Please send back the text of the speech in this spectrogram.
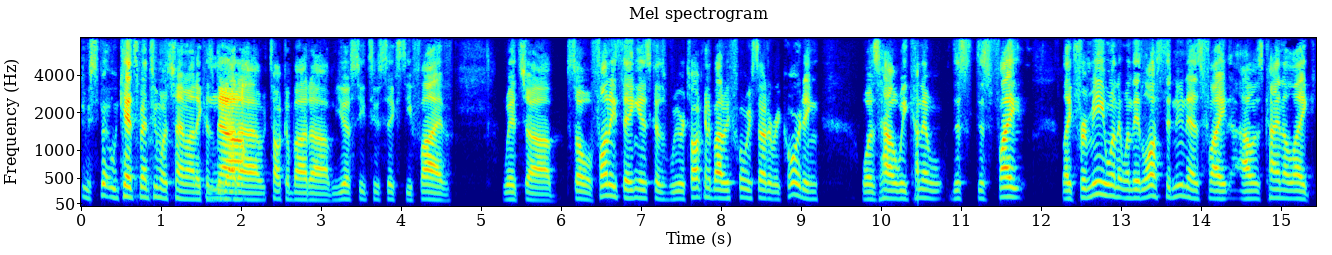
we, sp- we can't spend too much time on it because No. we gotta talk about um, UFC 265. Which, uh, so funny thing is because we were talking about it before we started recording, was how we kind of this this fight. Like for me, when when they lost the Nunes fight, I was kind of like,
